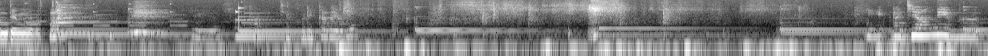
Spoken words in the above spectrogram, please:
んでもらって読みますか。じゃあこれから読もう。えーラジオネームあ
